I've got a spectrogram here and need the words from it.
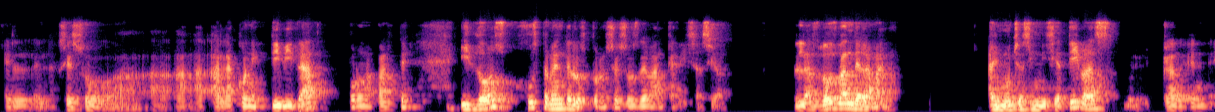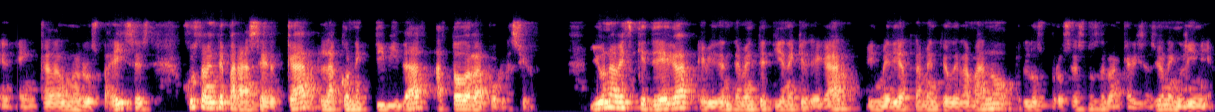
el, acceso a, la conectividad, por una parte, y dos, justamente los procesos de bancarización. Las dos van de la mano. Hay muchas iniciativas en, en, cada uno de los países justamente para acercar la conectividad a toda la población. Y una vez que llega, evidentemente tiene que llegar inmediatamente o de la mano los procesos de bancarización en línea.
